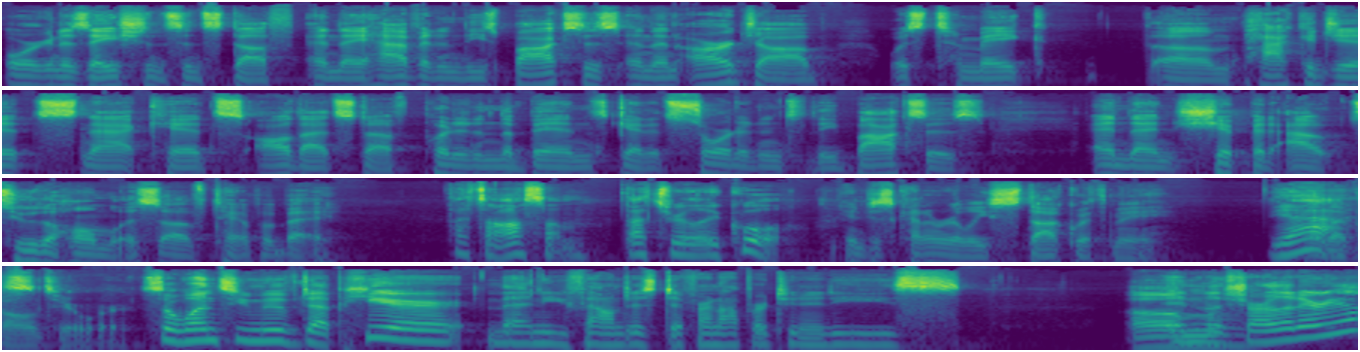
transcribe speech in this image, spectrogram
organizations and stuff, and they have it in these boxes. And then our job was to make um, package it, snack kits, all that stuff, put it in the bins, get it sorted into the boxes, and then ship it out to the homeless of Tampa Bay. That's awesome. That's really cool. It just kind of really stuck with me. Yeah. That volunteer work. So once you moved up here, then you found just different opportunities in Um, the Charlotte area.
